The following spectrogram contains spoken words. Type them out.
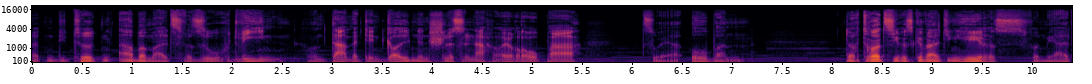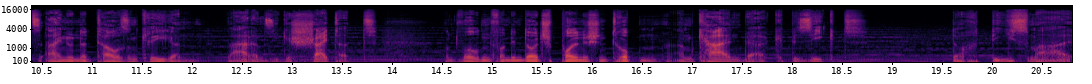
hatten die Türken abermals versucht, Wien und damit den goldenen Schlüssel nach Europa zu erobern. Doch trotz ihres gewaltigen Heeres von mehr als 100.000 Kriegern waren sie gescheitert und wurden von den deutsch-polnischen Truppen am Kahlenberg besiegt. Doch diesmal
